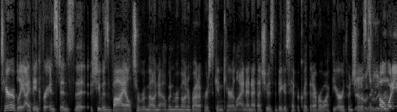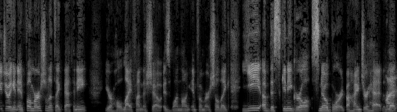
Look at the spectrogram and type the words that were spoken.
terribly. I think, for instance, that she was vile to Ramona when Ramona brought up her skincare line, and I thought she was the biggest hypocrite that ever walked the earth when she yeah, was, was, like, really "Oh, rude. what are you doing? An infomercial?" And it's like Bethany, your whole life on the show is one long infomercial. Like ye of the skinny girl snowboard behind your head. Right.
